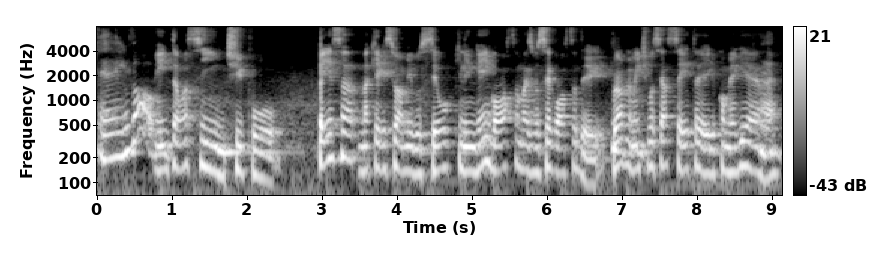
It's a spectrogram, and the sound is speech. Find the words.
É, envolve. Então, assim, tipo, pensa naquele seu amigo seu que ninguém gosta, mas você gosta dele. Provavelmente você aceita ele como ele é, é. né?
